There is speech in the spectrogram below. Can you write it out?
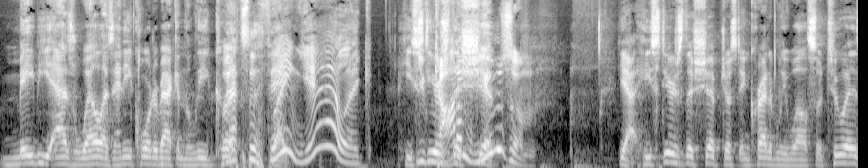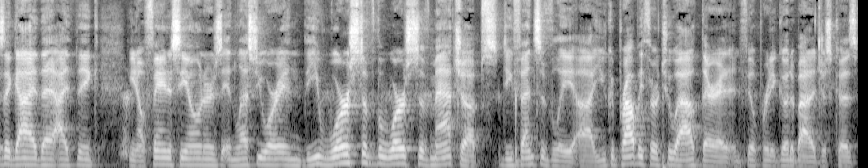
maybe as well as any quarterback in the league could. that's the Like, thing. yeah, like he you steers gotta the ship. use them. Yeah, he steers the ship just incredibly well. So Tua is a guy that I think you know fantasy owners, unless you are in the worst of the worst of matchups defensively, uh, you could probably throw Tua out there and, and feel pretty good about it, just because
